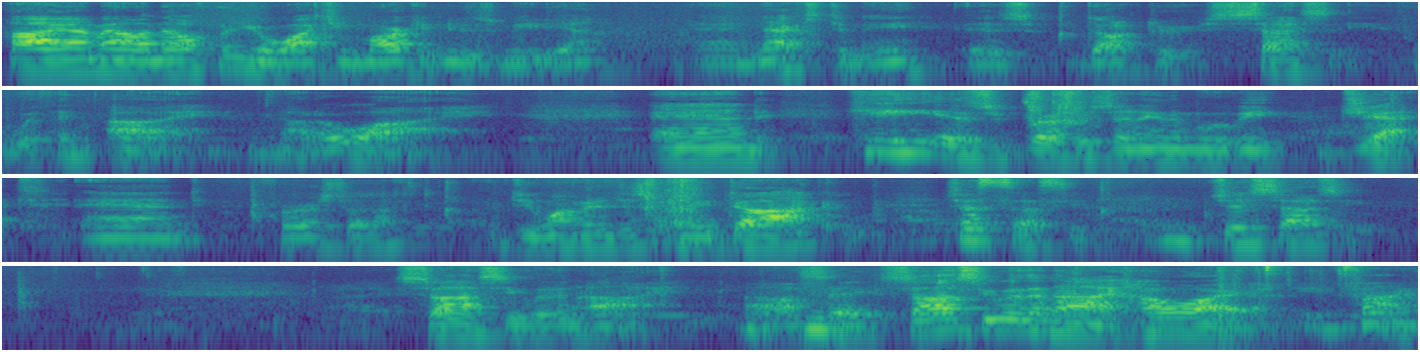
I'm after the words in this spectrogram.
Hi, I'm Allen Elfman. You're watching Market News Media. And next to me is Dr. Sassi, with an I, not a Y. And he is representing the movie Jet. And first off, do you want me to just say Doc? Just Sassi. Just Sassi. Sassi with an I. I'll say Sassi with an I. How are you? Fine.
